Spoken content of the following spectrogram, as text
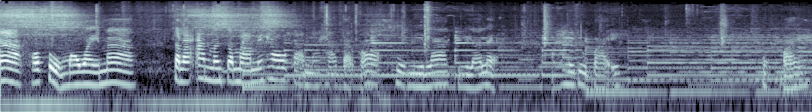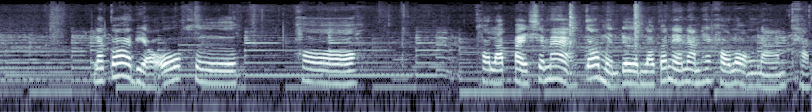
มากเขาสูงมาไวมาก แต่ละอันมันจะมาไม่เท่ากันนะคะ แต่ก็คือมีรากดีแล้วแหละเอาให้ดูใบหกใบแล้วก็เดี๋ยวคือพอ เขารับไปใช่ไหมก็เหมือนเดิมเราก็แนะนำให้เขาลองน้ำขัง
